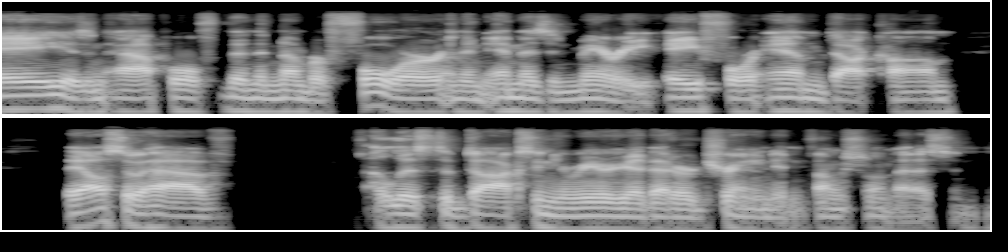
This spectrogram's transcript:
A is an apple, then the number four, and then M is in Mary, a4m.com. They also have a list of docs in your area that are trained in functional medicine.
